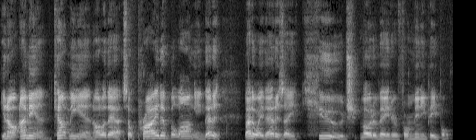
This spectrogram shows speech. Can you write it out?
you know, I'm in, count me in, all of that. So pride of belonging, that is, by the way, that is a huge motivator for many people.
